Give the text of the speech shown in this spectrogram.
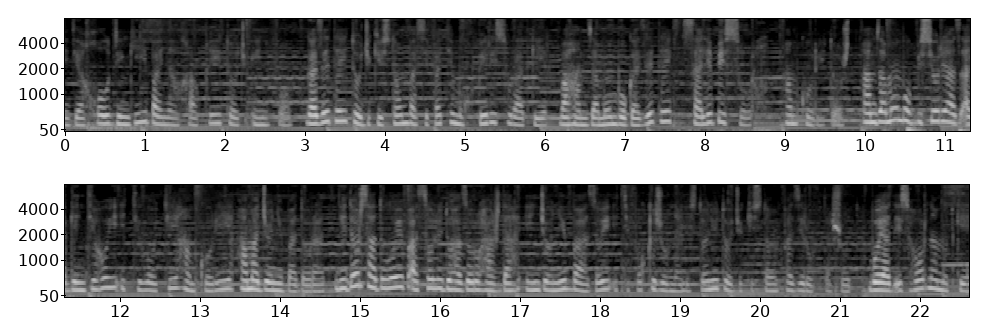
медиахолдингии байналхалқии тоҷинфо газетаи тоҷикистон ба сифати мухбири суратгир ва ҳамзамон бо газетаи салиби сурх ҳамкорӣ дошт. Ҳамзамон бо бисёре аз агентиҳои иттилоотӣ ҳамкории ҳамаҷониба дорад. Дидор садуллоев аз соли 2018 инҷониб ба аъзои иттифоқи журналистони тоҷикистон пазируфта шуд. Бояд изҳор намуд ки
